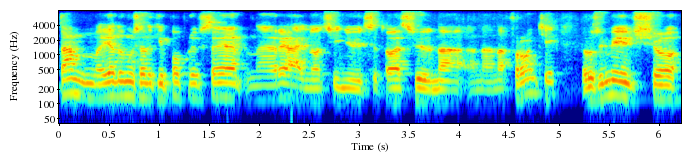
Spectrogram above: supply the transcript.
там, я думаю, все таки, попри все, реально оцінюють ситуацію на, на, на фронті, розуміють, що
